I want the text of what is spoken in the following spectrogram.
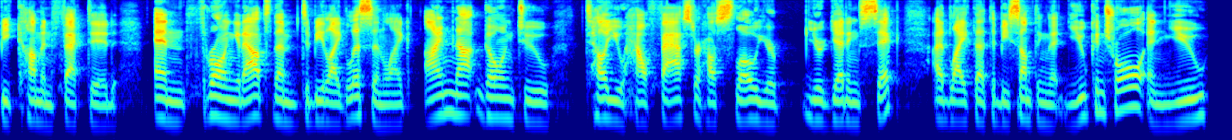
become infected and throwing it out to them to be like, listen, like I'm not going to tell you how fast or how slow you're you're getting sick. I'd like that to be something that you control and you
